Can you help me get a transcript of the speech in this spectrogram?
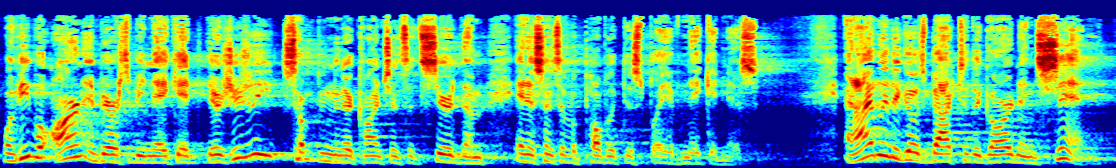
When people aren't embarrassed to be naked, there's usually something in their conscience that seared them in a sense of a public display of nakedness. And I believe it goes back to the garden and sin.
